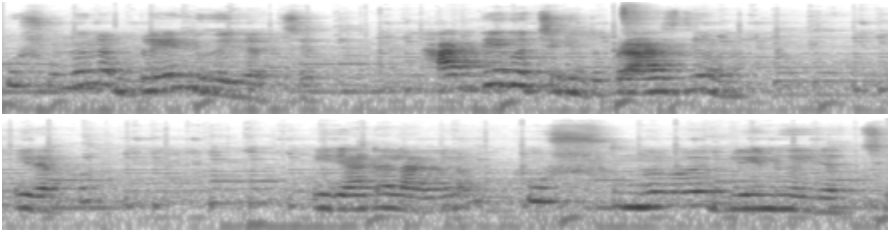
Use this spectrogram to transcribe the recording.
খুব সুন্দর না ব্লেন্ড হয়ে যাচ্ছে। হাত দিয়ে হচ্ছে কিন্তু ব্রাশ দিয়েও না। এই দেখো, এই জায়গাটা লাগালাম। খুব সুন্দরভাবে ব্লেন্ড হয়ে যাচ্ছে।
